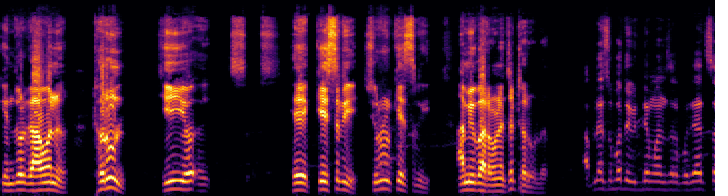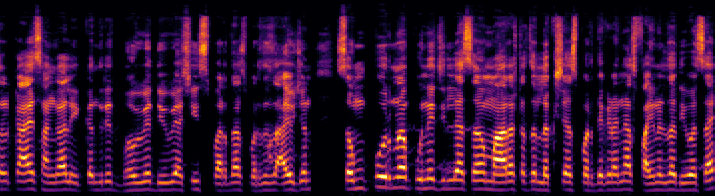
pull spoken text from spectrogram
केंदूर गावानं ठरून ही हे केसरी शिरूर केसरी आम्ही भरवण्याचं ठरवलं. आपल्यासोबत विद्यमान सरपंच. सर काय सांगाल? एकंदरीत भव्य दिव्य अशी स्पर्धा स्पर्धेचं आयोजन संपूर्ण पुणे जिल्ह्यासह महाराष्ट्राचं लक्ष स्पर्धेकडे आणि आज फायनलचा दिवस आहे.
